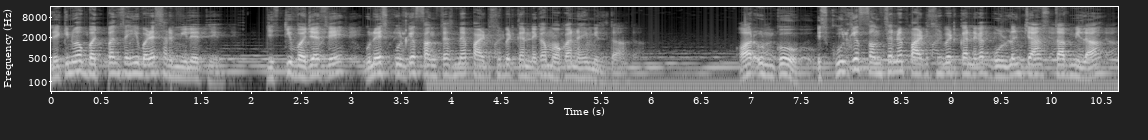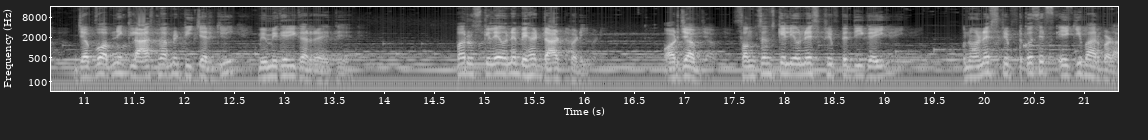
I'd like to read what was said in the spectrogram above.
लेकिन वह बचपन से ही बड़े शर्मीले थे, जिसकी वजह से उन्हें स्कूल के फ़ंक्शंस में पार्टिसिपेट करने का मौका नहीं मिलता। और उनको स्कूल के फ़ंक्शन में पार्टिसिपेट करने का गोल्डन चांस तब मिला, जब वो अपनी क्लास में अपने टीचर की मिमिक्री कर रहे थे। पर उसके लिए उन्हें बेहद डांट पड़ी। और जब फ़ंक्शंस के लिए उन्हें स्क्रिप्ट दी गई, उन्होंने स्क्रिप्ट को सिर्फ़ एक ही बार पढ़ा।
